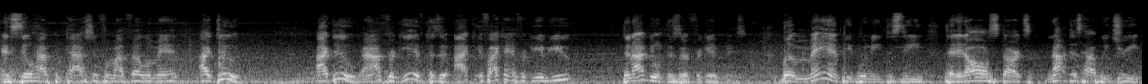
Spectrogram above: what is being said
and still have compassion for my fellow man. I do. I do. And I forgive because if I, if I can't forgive you, then I don't deserve forgiveness. But man, people need to see that it all starts not just how we treat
